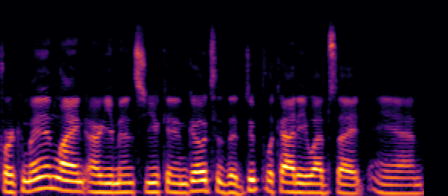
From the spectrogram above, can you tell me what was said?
for command line arguments, you can go to the Duplicati website and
